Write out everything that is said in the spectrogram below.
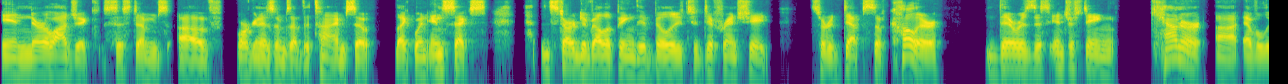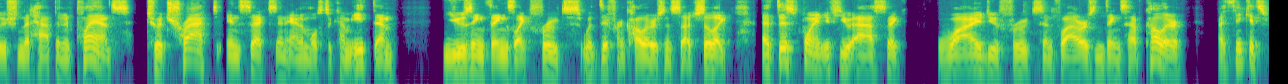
in neurologic systems of organisms of the time. So, like when insects started developing the ability to differentiate sort of depths of color, there was this interesting counter uh, evolution that happened in plants to attract insects and animals to come eat them using things like fruits with different colors and such. So, like at this point, if you ask, like, why do fruits and flowers and things have color? I think it's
